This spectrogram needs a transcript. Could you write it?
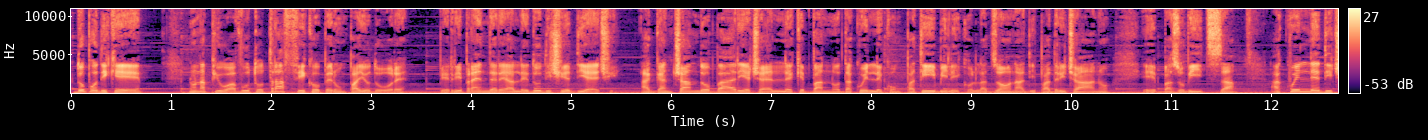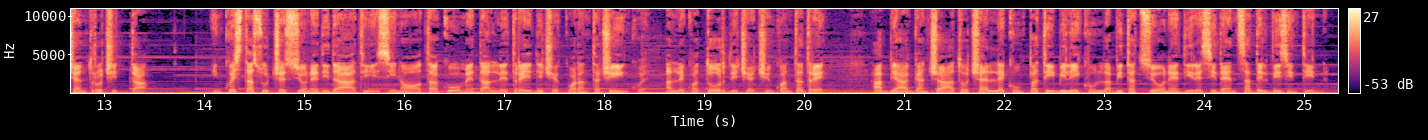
Dopodiché, non ha più avuto traffico per un paio d'ore, per riprendere alle 12.10, agganciando varie celle che vanno da quelle compatibili con la zona di Padriciano e Basovizza a quelle di centro città. In questa successione di dati si nota come dalle 13.45 alle 14.53 abbia agganciato celle compatibili con l'abitazione di residenza del Visintin.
